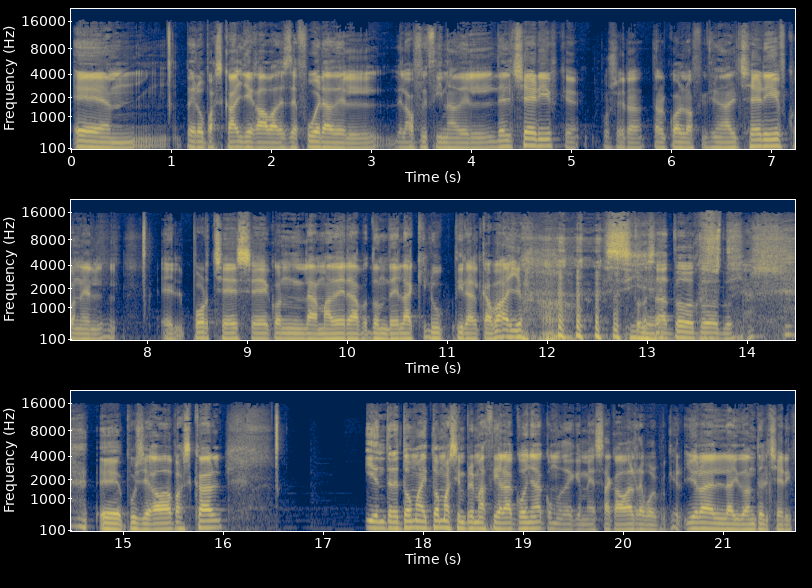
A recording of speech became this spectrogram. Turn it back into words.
Eh, pero Pascal llegaba desde fuera del- de la oficina del, del sheriff, que pues era tal cual la oficina del sheriff, con el, el porche ese, con la madera donde el Luke tira el caballo. Sí, o sea, ¿eh? todo, todo, todo. Eh, pues llegaba Pascal y entre toma y toma siempre me hacía la coña como de que me sacaba el revólver, porque yo era el ayudante del sheriff.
